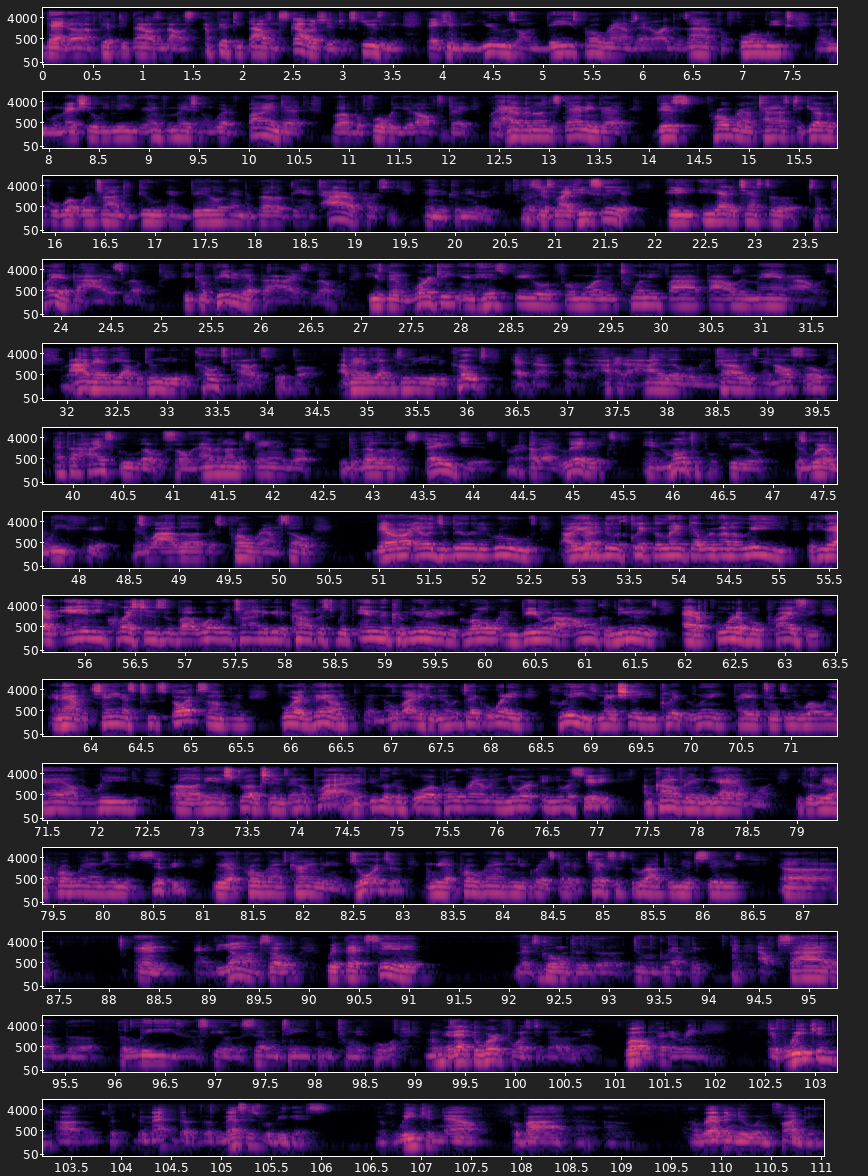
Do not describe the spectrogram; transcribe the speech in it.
that uh fifty thousand dollars, fifty thousand scholarships, excuse me, they can be used on these programs that are designed for four weeks, and we will make sure we leave you the information on where to find that. But before we get off today, but have an understanding that this program ties together for what we're trying to do and build and develop the entire person in the community. It's Right. just like he said, he he had a chance to to play at the highest level. He competed at the highest level. He's been working in his field for more than 25,000 man hours. Right. I've had the opportunity to coach college football. I've had the opportunity to coach at the at the at a high level in college and also at the high school level. So have an understanding of the developmental stages Correct. of athletics in multiple fields is where we fit. Is why I love this program. So there are eligibility rules. All you got to do is click the link that we're going to leave. If you have any questions about what we're trying to get accomplished within the community to grow and build our own communities at affordable pricing and have a chance to start something for them that nobody can ever take away, please make sure you click the link, pay attention to what we have, read uh, the instructions, and apply. And if you're looking for a program in your in your city, I'm confident we have one because we have programs in Mississippi, we have programs currently in Georgia, and we have programs in the great state of Texas throughout the mid cities uh, and and beyond. So, with that said, let's go into the demographic outside of the the leagues and the skills of 17 through 24. Mhm. Is that the workforce development? Well, arena? if we can, uh, the, the, the, the, message would be this. If we can now provide uh, revenue and funding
